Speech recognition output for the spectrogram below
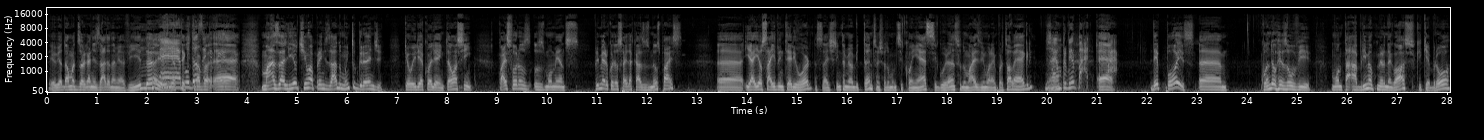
eu ia dar uma desorganizada na minha vida, hum, eu é, ia ter que trabalhar. É, mas ali eu tinha um aprendizado muito grande que eu iria colher. Então, assim, quais foram os, os momentos? Primeiro, quando eu saí da casa dos meus pais, Uh, e aí eu saí do interior, na cidade de 30 mil habitantes, onde todo mundo se conhece, segurança e tudo mais, vim morar em Porto Alegre. Já né? é um primeiro bate. É. Depois, uh, quando eu resolvi montar, abrir meu primeiro negócio, que quebrou,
